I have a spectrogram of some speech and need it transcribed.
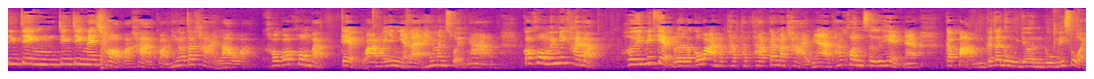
จริง ๆ จริง ๆ ในช็อปอะค่ะ ก่อนที่เขาจะขายเราอะเขาก็คงแบบเก็บวางไว้อย่างเงี้ยแหละให้มันสวยงาม ก็คงไม่มีใครแบบ เฮ้ยไม่เก็บเลยแล้วก็วางทับๆทับๆกันมาขายเนี่ย ถ้าคนซื้อเห็นเนี่ยกระเป๋ามันก็จะดูเยินดูไม่สวย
